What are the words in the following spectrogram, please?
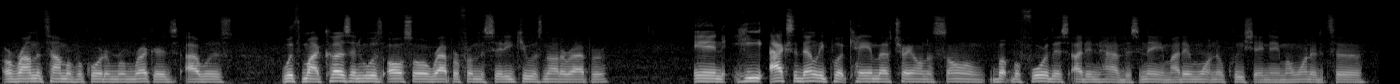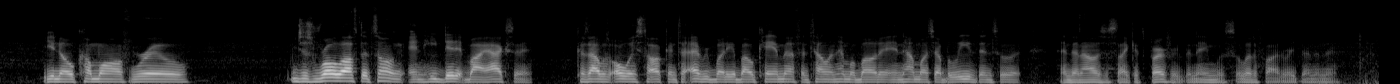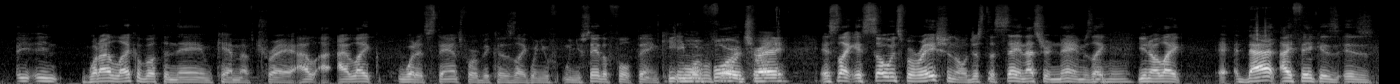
around the time of recording Room Records, I was with my cousin who was also a rapper from the city. Q was not a rapper. And he accidentally put KMF Tre on a song. But before this, I didn't have this name. I didn't want no cliche name. I wanted it to, you know, come off real, just roll off the tongue. And he did it by accident because I was always talking to everybody about KMF and telling him about it and how much I believed into it. And then I was just like, it's perfect. The name was solidified right then and there. In, what I like about the name KMF Tre, I, I like what it stands for because like when you when you say the full thing, keep, keep moving, moving, forward, Tre. Tre. It's like it's so inspirational just to say, and that's your name. It's like mm-hmm. you know, like eh, that. I think is is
